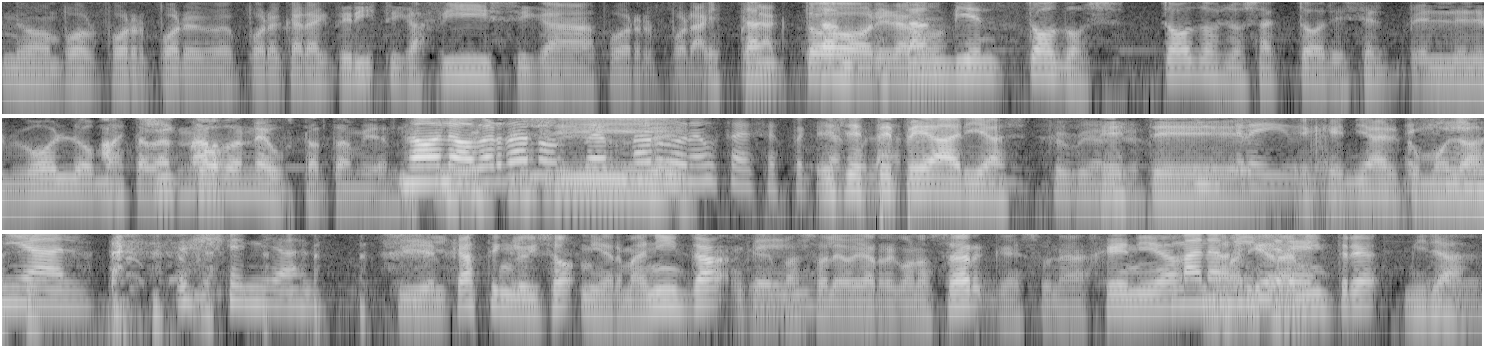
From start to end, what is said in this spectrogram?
No, por, por, por, por características físicas, por, por Están, actor. están- era están como- bien todos, todos los actores. El, el, el bolo más Hasta chico. Bernardo Neustadt también. No, no, Bernardo, sí. Bernardo Neusta es espectacular. Ese es Pepe Arias. Pepe Arias. Este, Increíble. Es genial como es lo hace. genial, Es genial. Sí, el casting lo hizo mi hermanita, que de paso le voy a reconocer, que es una genia. Mana Mariana Mitre. Mitre. Mirá. Eh,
